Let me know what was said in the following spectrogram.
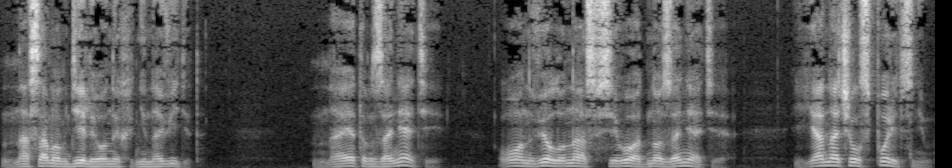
На самом деле он их ненавидит. На этом занятии он вел у нас всего одно занятие. Я начал спорить с ним.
